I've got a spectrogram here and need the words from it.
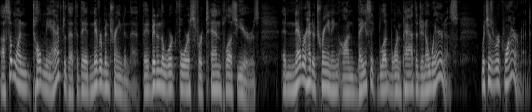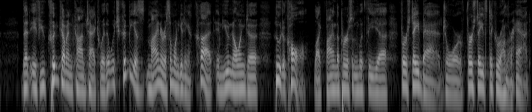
Uh, someone told me after that that they had never been trained in that. They had been in the workforce for 10 plus years and never had a training on basic bloodborne pathogen awareness, which is a requirement that if you could come in contact with it, which could be as minor as someone getting a cut and you knowing to who to call, like find the person with the uh, first aid badge or first aid sticker on their hat,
